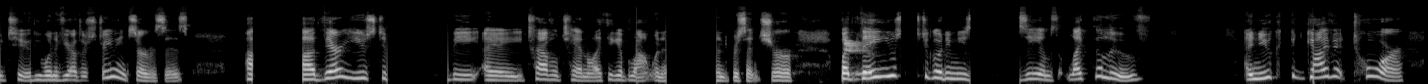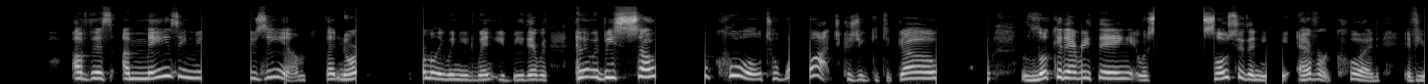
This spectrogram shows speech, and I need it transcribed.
YouTube, one of your other streaming services. Uh, uh, there used to be a travel channel. I think I'm not 100% sure, but they used to go to museums like the Louvre, and you could give private tour of this amazing museum that normally when you'd went you'd be there with and it would be so cool to watch because you get to go look at everything. It was closer than you ever could if you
